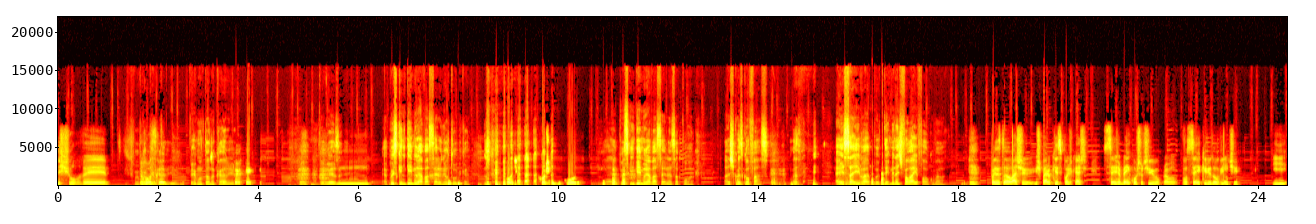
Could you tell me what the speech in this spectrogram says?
Deixa eu ver. Rosca viva. Perguntando o cara aí. Beleza? Hum... É por isso que ninguém me leva a sério no YouTube, cara. Rosca de couro. É, por isso que ninguém me leva a sério nessa porra. As coisas que eu faço. É isso aí, vai. Termina de falar aí, Falco, vai lá. Pois então, eu acho, espero que esse podcast seja bem construtivo para você, querido ouvinte. E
